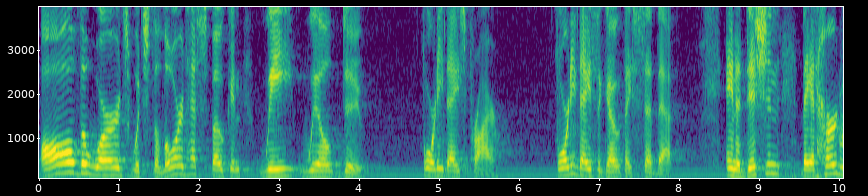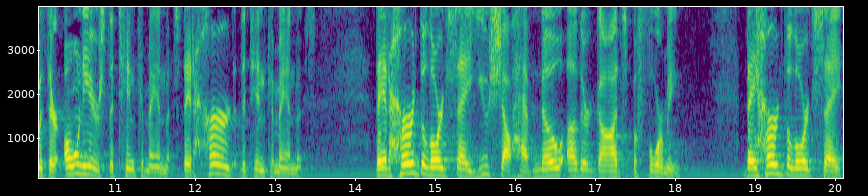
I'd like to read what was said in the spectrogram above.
All the words which the Lord has spoken, we will do. 40 days prior. 40 days ago, they said that. In addition, they had heard with their own ears the Ten Commandments. They had heard the Ten Commandments. They had heard the Lord say, You shall have no other gods before me. They heard the Lord say,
